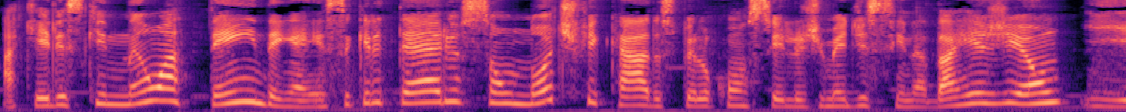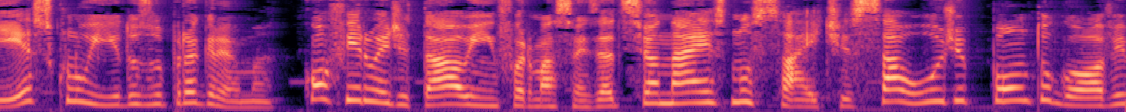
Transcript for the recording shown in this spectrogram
Aqueles que não atendem a esse critério são notificados pelo Conselho de Medicina da região e excluídos do programa. Confira o edital e informações adicionais no site saude.gov.br.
